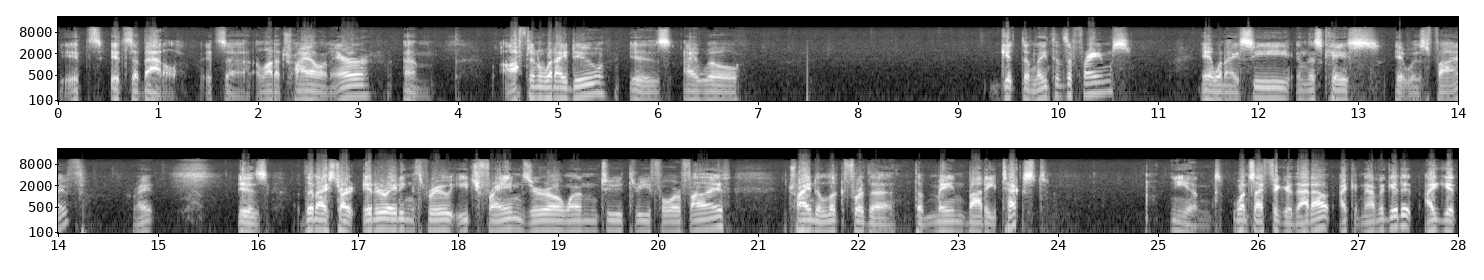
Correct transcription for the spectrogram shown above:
it's it's a battle. It's uh, a lot of trial and error. Um, often, what I do is I will get the length of the frames, and when I see, in this case, it was five, right? Is then I start iterating through each frame 0, 1, 2, 3, 4, 5, trying to look for the, the main body text. And once I figure that out, I can navigate it. I get,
